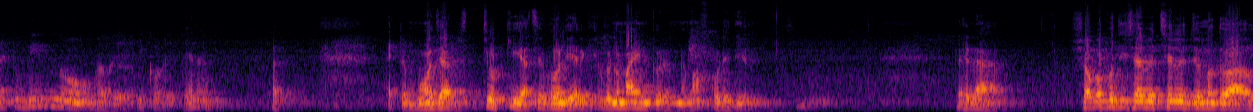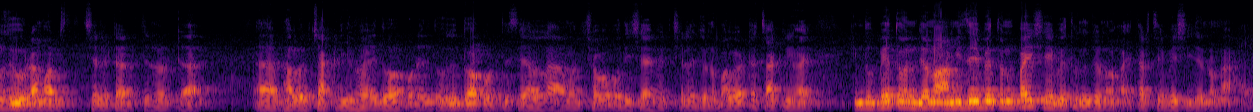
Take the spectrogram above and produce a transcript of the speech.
একটু ভিন্নভাবে ই করে, তাই না? একটা মজার চুটকি আছে বলি আর কি, কোনো মাইন্ড করেন না, মাফ করে দিন তাই না? সভাপতি সাহেবের ছেলের জন্য দোয়া, হুজুর, আমার ছেলেটার জন্য একটা ভালো চাকরি হয়, দোয়া করেন তো। হুজুর দোয়া করতেছে আল্লাহ, আমার সভাপতি সাহেবের ছেলের জন্য ভালো একটা চাকরি হয়। কিন্তু বেতন যেন, আমি যেই বেতন পাই, সেই বেতন যেন হয়, তার চেয়ে বেশি যেন না হয়।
